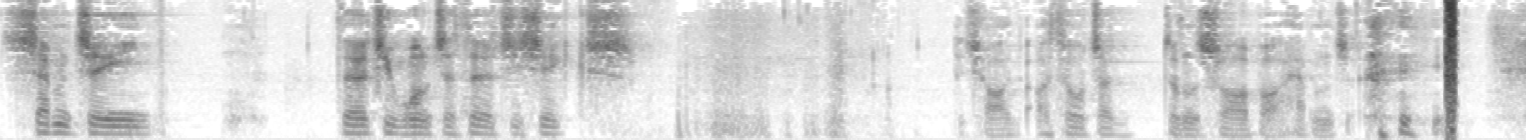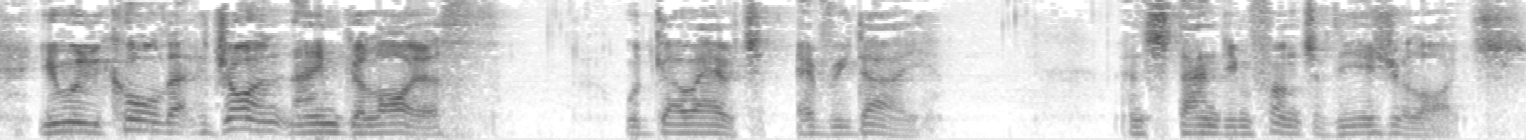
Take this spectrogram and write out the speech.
17, 31 to 36, which I, I thought I'd done the slide, but I haven't. you will recall that a giant named Goliath would go out every day and stand in front of the Israelites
